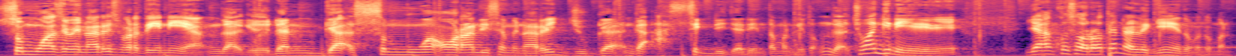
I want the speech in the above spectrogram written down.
semua seminari seperti ini ya. Enggak gitu. Dan enggak semua orang di seminari juga enggak asik dijadiin teman gitu. Enggak cuma gini, gini. Yang aku sorotin adalah gini teman-teman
